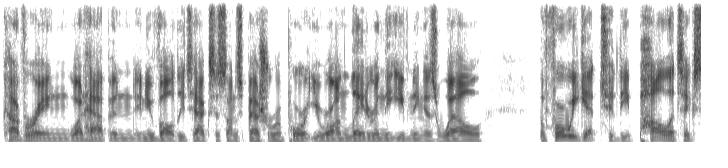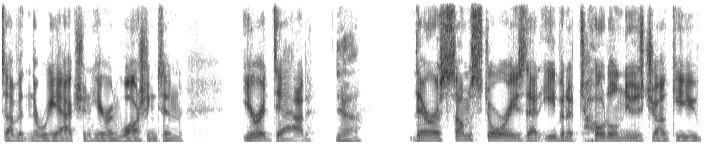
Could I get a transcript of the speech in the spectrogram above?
covering what happened in Uvalde, Texas on Special Report. You were on later in the evening as well. Before we get to the politics of it and the reaction here in Washington, you're a dad. Yeah there are some stories that even a total news junkie,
